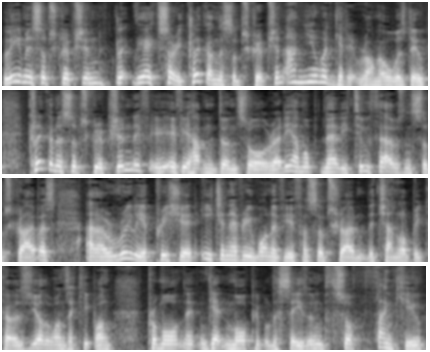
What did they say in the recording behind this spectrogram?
leave me a subscription. Click, the, sorry, click on the subscription. I knew I'd get it wrong. I always do. Click on a subscription if, if you haven't done so already. I'm up nearly 2,000 subscribers, and I really appreciate each and every one of you for subscribing to the channel because you're the ones that keep on promoting it and getting more people to see them. So thank you.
